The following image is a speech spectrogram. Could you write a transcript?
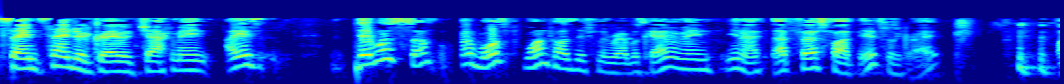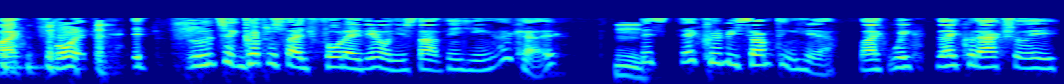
same same to agree with Jack. I mean, I guess there was some there was one positive from the Rebels game. I mean, you know, that first five minutes was great. Like four, it literally got to stage four day deal, and you start thinking, okay, Hmm. this there could be something here. Like we they could actually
